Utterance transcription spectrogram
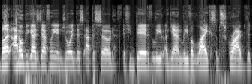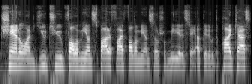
But I hope you guys definitely enjoyed this episode. If you did, leave again, leave a like, subscribe to the channel on YouTube, follow me on Spotify, follow me on social media to stay updated with the podcast.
